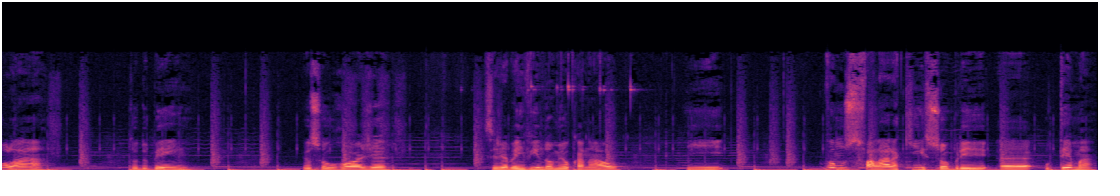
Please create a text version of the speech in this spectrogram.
Olá, tudo bem? Eu sou o Roger, seja bem-vindo ao meu canal e vamos falar aqui sobre uh, o tema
